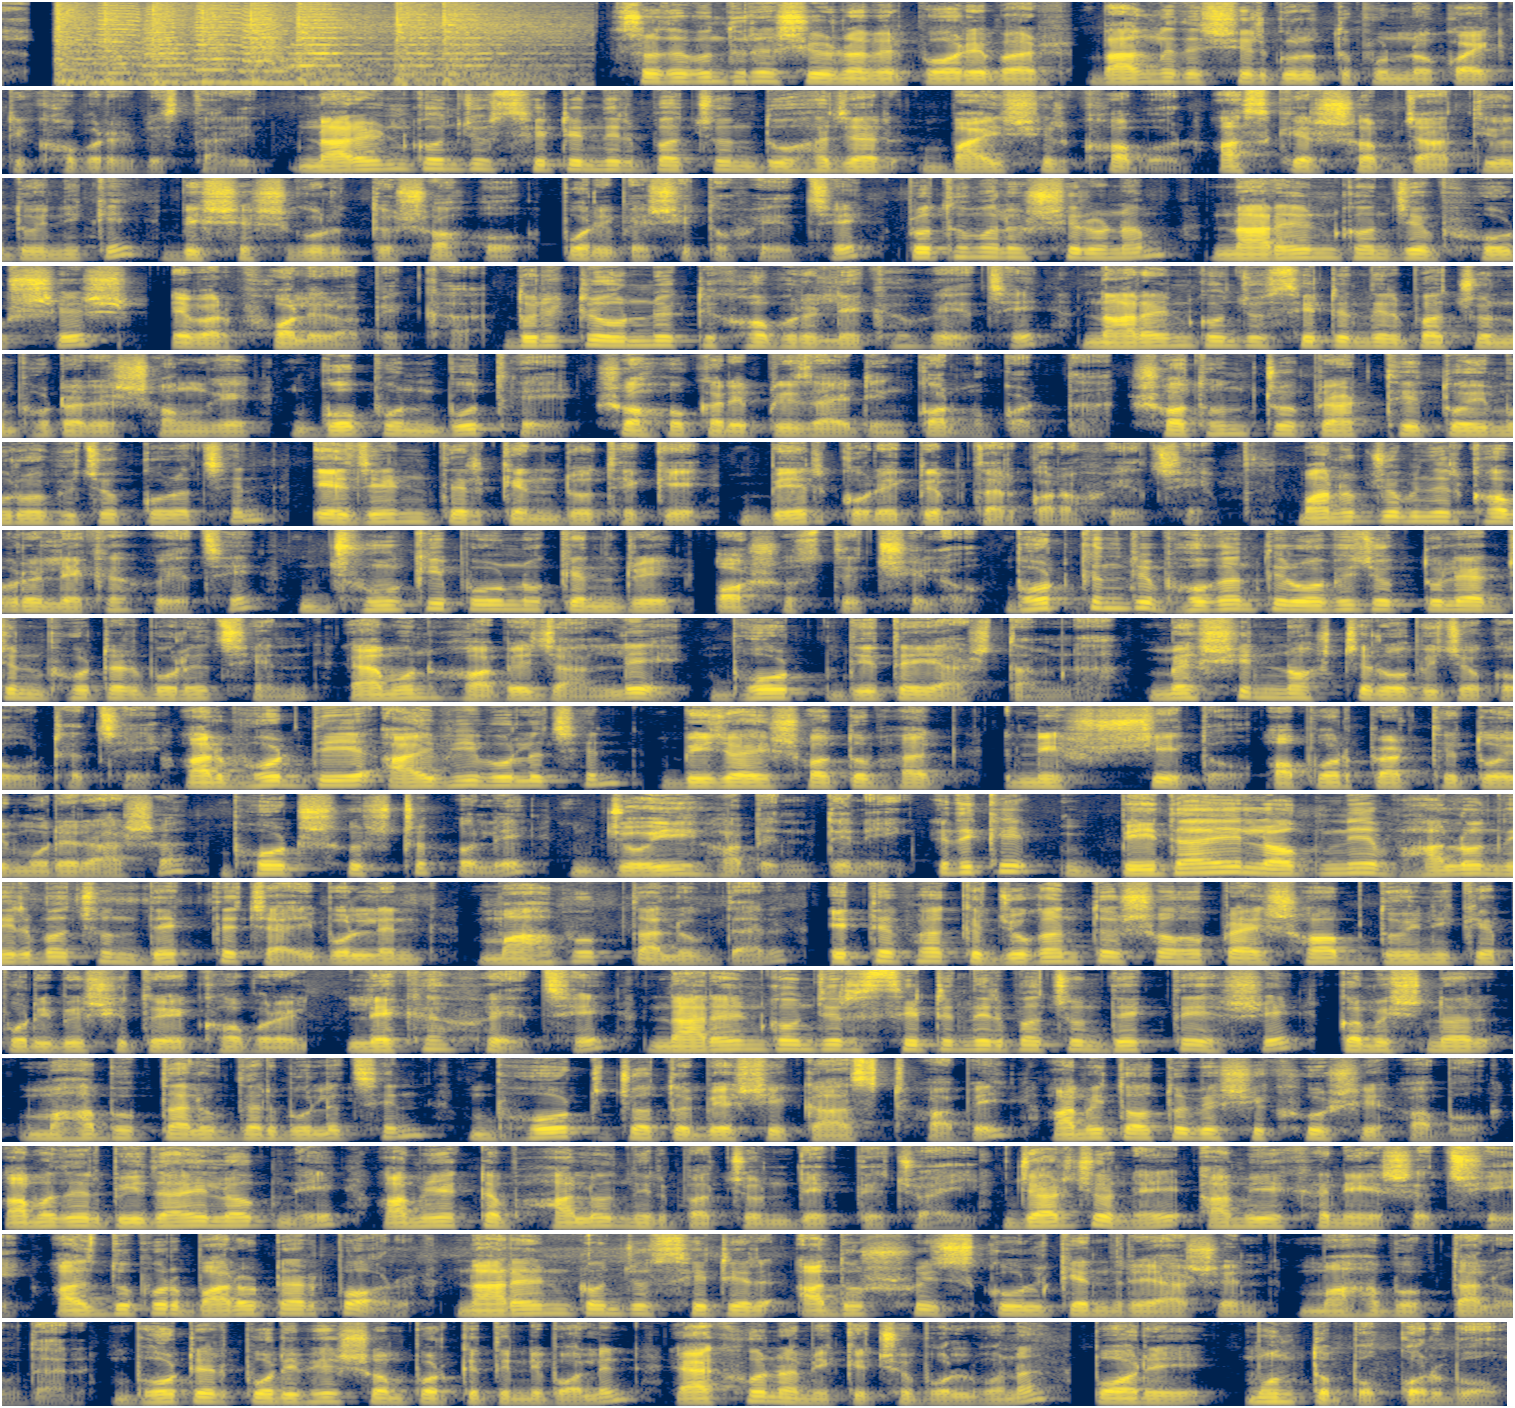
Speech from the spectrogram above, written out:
শ্রোতা বন্ধুরা শিরোনামের পর এবার বাংলাদেশের গুরুত্বপূর্ণ কয়েকটি খবরের বিস্তারিত। নারায়ণগঞ্জ সিটি নির্বাচন দু হাজার বাইশের খবর। আজকের সব জাতীয় দৈনিকে বিশেষ গুরুত্ব সহ পরিবেশিত হয়েছে। প্রথম আলো শিরোনাম, নারায়ণগঞ্জে ভোট শেষ, এবার ফলের অপেক্ষা। দৈনিকটির অন্য একটি খবরে লেখা হয়েছে, নারায়ণগঞ্জ সিটি নির্বাচন ভোটারের সঙ্গে গোপন বুথে সহকারী প্রিজাইডিং কর্মকর্তা। স্বতন্ত্র প্রার্থী তৈমুর অভিযোগ করেছেন, এজেন্টদের কেন্দ্র থেকে বের করে গ্রেপ্তার করা হয়েছে। মানব জমিনের খবরে লেখা হয়েছে, ঝুঁকিপূর্ণ কেন্দ্রে অস্বস্তি ছিল। ভোট কেন্দ্রে ভোগান্তির অভিযোগ তুলে একজন ভোটার বলেছেন, এমন হবে জানলে ভোট দিতেই আসতাম না। মেশিন নষ্টের অভিযোগও উঠেছে। আর ভোট দিয়ে আইভি বলেছেন, বিজয় শতভাগ নিশ্চিত। অপর প্রার্থী তৈমুরের আশা, ভোট সুষ্ঠু হলে জয়ী হবেন তিনি। এদিকে, বিদায় লগ্নে ভালো নির্বাচন দেখতে চাই বললেন মাহবুব তালুকদার। ইত্তেফাক যুগান্তর সহ প্রায় সব দৈনিকে পরিবেশিত এ খবরে লেখা হয়েছে, নারায়ণগঞ্জের সিটি নির্বাচন দেখতে এসে কমিশনার মাহবুব তালুকদার বলেছেন, ভোট যত বেশি কাস্ট হবে, আমি তত বেশি খুশি হব। আমাদের বিদায় লগ্নে আমি একটা ভালো নির্বাচন দেখতে চাই। যার জন্য আমি এখানে এসেছি। আজ দুপুর বারোটার পর নারায়ণগঞ্জ সিটির আদর্শ স্কুল কেন্দ্রে আসেন মাহবুব তালুকদার। ভোটের পরিবেশ সম্পর্কে তিনি বলেন, এখন আমি কিছু বলব না, পরে মন্তব্য করব।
